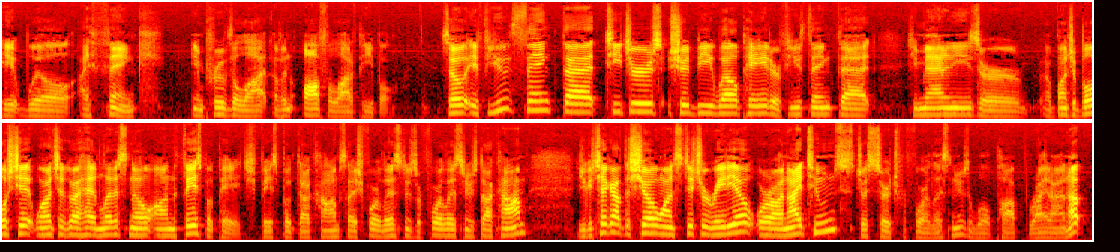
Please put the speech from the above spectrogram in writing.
it will, I think, improve the lot of an awful lot of people. So if you think that teachers should be well paid, or if you think that humanities are a bunch of bullshit, why don't you go ahead and let us know on the Facebook page, facebook.com slash four listeners or fourlisteners.com. You can check out the show on Stitcher Radio or on iTunes. Just search for Four Listeners and we'll pop right on up.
